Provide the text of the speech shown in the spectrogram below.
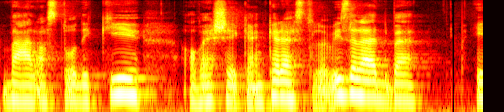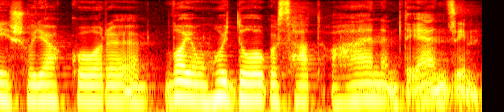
választódik ki a veséken keresztül a vizeletbe, és hogy akkor vajon hogy dolgozhat a HNMT enzim.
